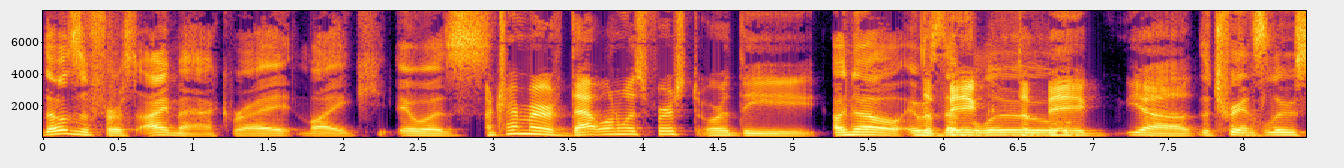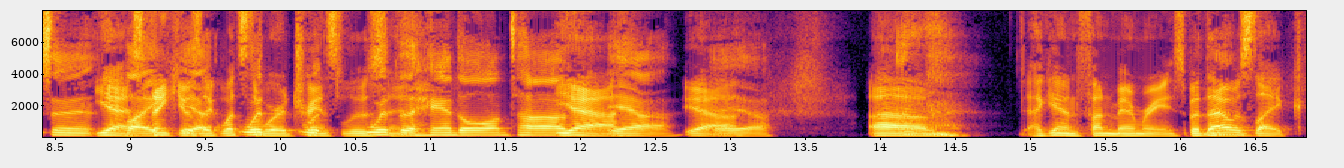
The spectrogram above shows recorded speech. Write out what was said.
that was the first iMac, right? Like it was. I'm trying to remember if that one was first or the Oh no, it was the the, big blue, the big yeah the translucent. Yes, like, thank you. I was like, what's the with- word? with- Translucent. with the handle on top. Yeah. yeah, Yeah. yeah. um again fun memories but that Yeah. was like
